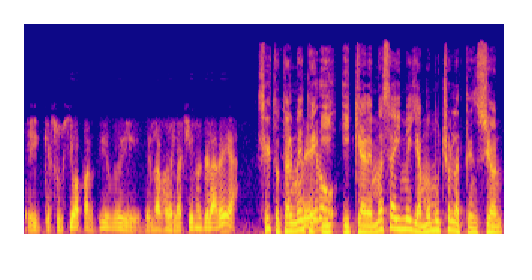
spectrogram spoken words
eh, que surgió a partir de, las revelaciones de la DEA. Sí, totalmente. y, y que además ahí me llamó mucho la atención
